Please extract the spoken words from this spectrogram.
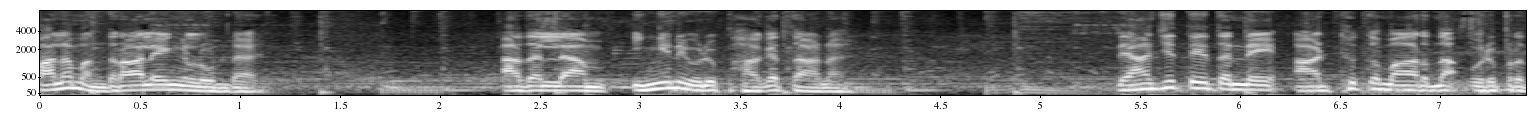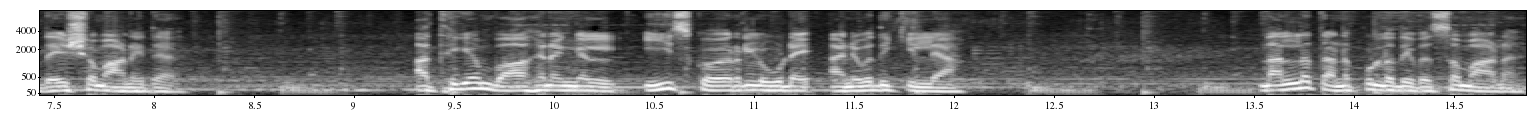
പല മന്ത്രാലയങ്ങളുണ്ട്. അതെല്ലാം ഇങ്ങനെ ഒരു ഭാഗത്താണ്. രാജ്യത്തെ തന്നെ അടുത്തുമാറുന്ന ഒരു പ്രദേശമാണിത്. അധികം വാഹനങ്ങൾ ഈ സ്ക്വയറിലൂടെ അനുവദിക്കില്ല. നല്ല തണുപ്പുള്ള ദിവസമാണ്.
